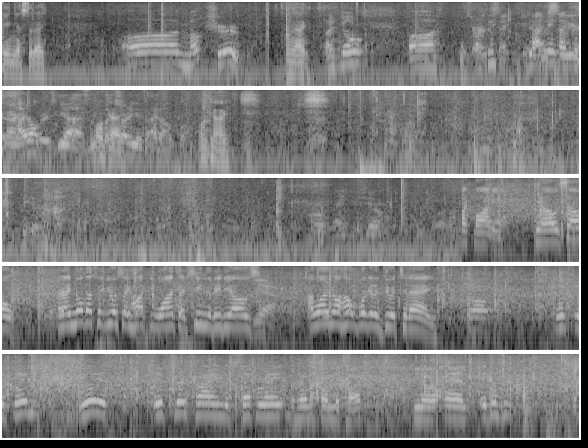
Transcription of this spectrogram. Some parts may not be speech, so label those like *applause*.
game yesterday? Uh, not sure. Okay. I don't. Uh, Started the second game. yeah, I I think think we we started I the don't. first game. Yeah, we put- Okay. started against Idaho. Fall. Okay. Thank you, Phil. Black body. You know, so, and I know that's what USA Hockey wants. I've seen the videos. Yeah. I want to know how we're going to do it today. So if, if they really it's if they're trying to separate him from the puck, you know, and it doesn't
